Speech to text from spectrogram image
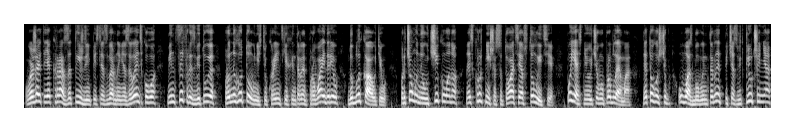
вважайте, якраз за тиждень після звернення Зеленського, Мінцифри звітує про неготовність українських інтернет-провайдерів до блекаутів. Причому неочікувано найскрутніша ситуація в столиці. Пояснюю, у чому проблема. Для того, щоб у вас був інтернет під час відключення,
